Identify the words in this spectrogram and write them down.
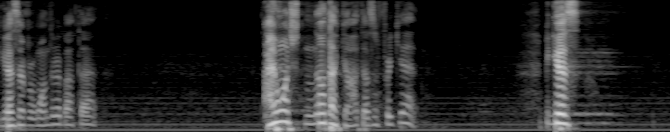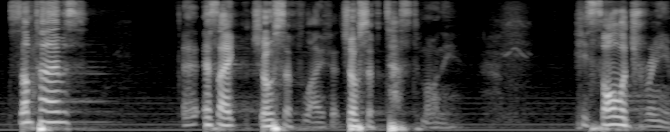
You guys ever wondered about that? I want you to know that God doesn't forget. Because sometimes it's like Joseph's life, Joseph's testimony. He saw a dream.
